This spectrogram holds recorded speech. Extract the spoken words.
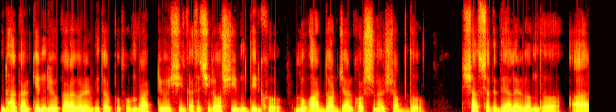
ঢাকার কেন্দ্রীয় কারাগারের ভিতর প্রথম রাতটি ঐশীর কাছে ছিল অসীম দীর্ঘ লোহার দরজার ঘর্ষণের শব্দ সাথে সাথে দেয়ালের গন্ধ আর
